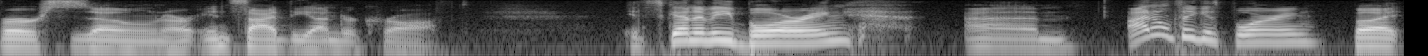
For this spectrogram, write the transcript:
first zone or inside the undercroft it's going to be boring. Um, I don't think it's boring, but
